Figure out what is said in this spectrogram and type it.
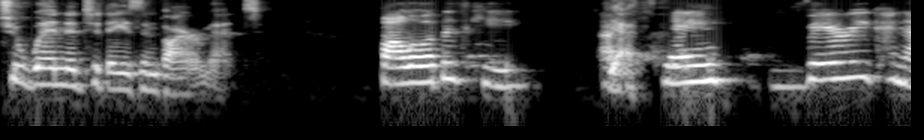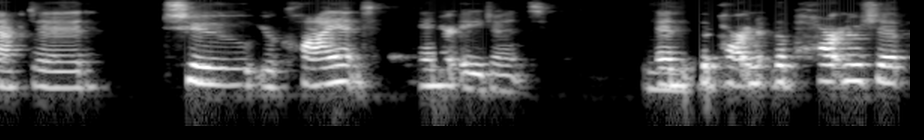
to win in today's environment? Follow up is key. Yes. staying very connected to your client and your agent. and the partner the partnership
